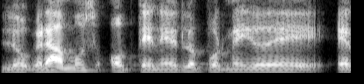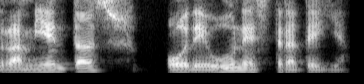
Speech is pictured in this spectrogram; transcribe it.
logramos obtenerlo por medio de herramientas o de una estrategia.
